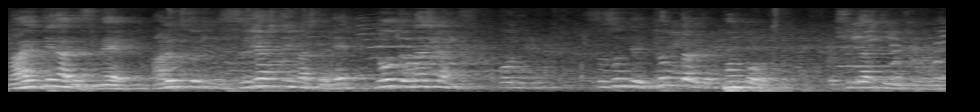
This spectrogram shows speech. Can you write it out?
巻いてがですね歩く時にすり足と言いましてね脳と同じなんです。こう進んでぴょっと歩いてポンとすり足というんですけどね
